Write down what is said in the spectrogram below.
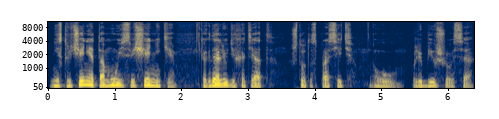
Не исключение тому и священники. Когда люди хотят что-то спросить у полюбившегося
